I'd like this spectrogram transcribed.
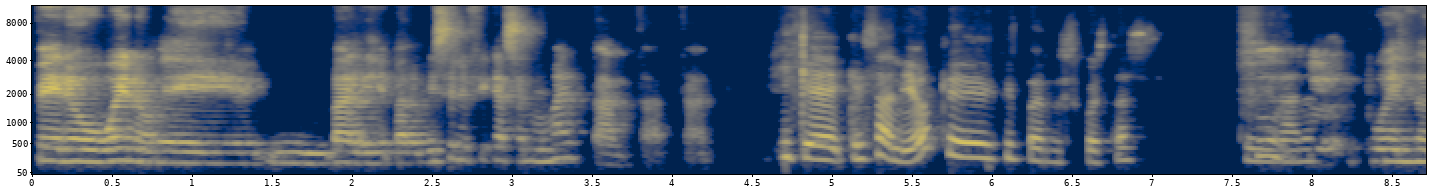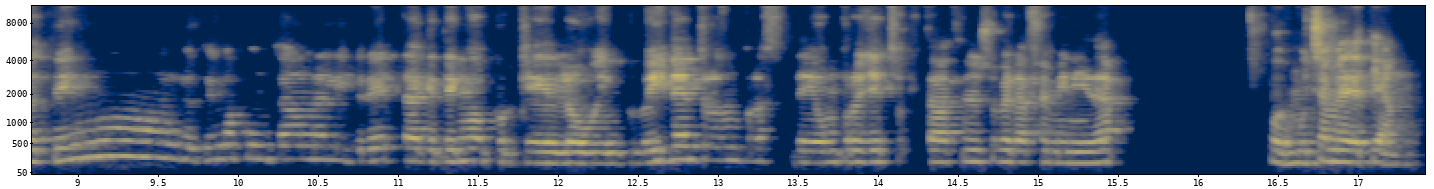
pero bueno, eh, vale, para mí significa ser mujer, tal, tal, tal. ¿Y qué, qué salió? ¿Qué tipo de respuestas? Pues, pues lo tengo, lo tengo apuntado en una libreta que tengo porque lo incluí dentro de un, de un proyecto que estaba haciendo sobre la feminidad pues muchas me decían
